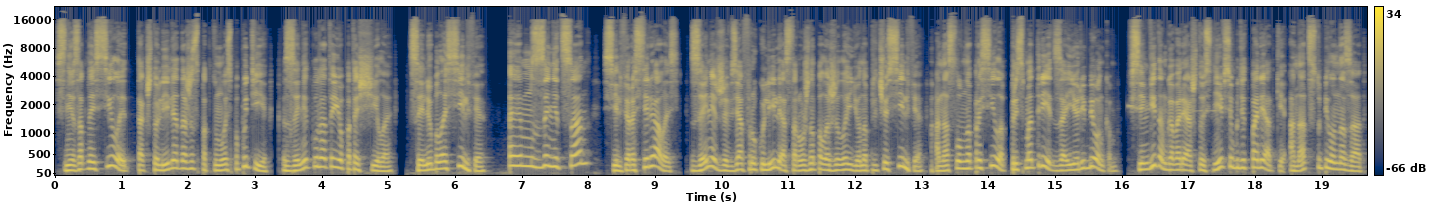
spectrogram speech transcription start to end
С внезапной силой, так что Лилия даже споткнулась по пути. Зенит куда-то ее потащила. Целью была Сильфи. «Эм, Зенит-сан?» Сильфи растерялась. Зенит же, взяв руку Лили, осторожно положила ее на плечо Сильфи. Она словно просила присмотреть за ее ребенком. Всем видом говоря, что с ней все будет в порядке, она отступила назад.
